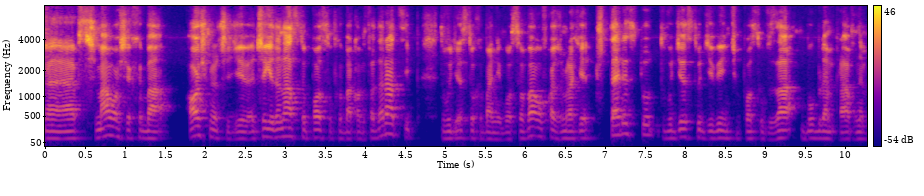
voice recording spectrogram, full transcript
E, wstrzymało się chyba 8 czy, 9, czy 11 posłów chyba Konfederacji, 20 chyba nie głosowało, w każdym razie 429 posłów za bublem prawnym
